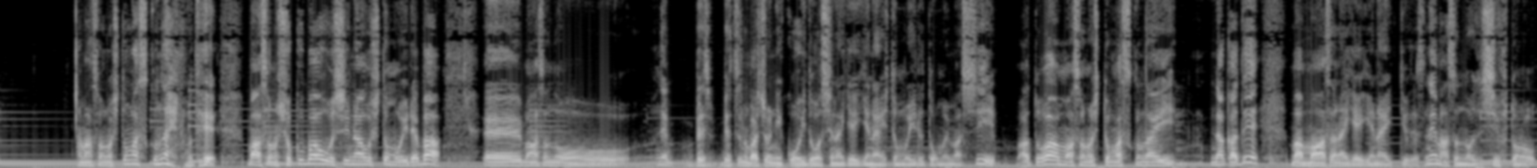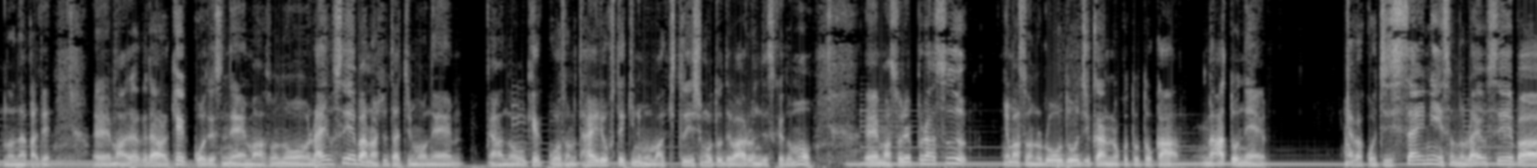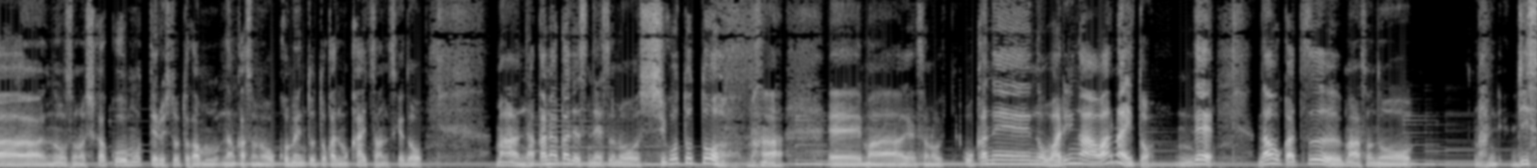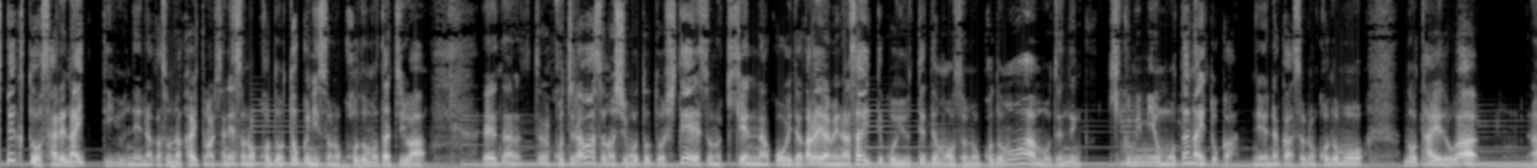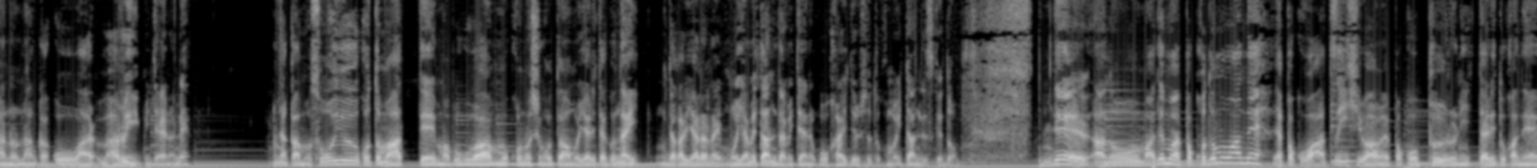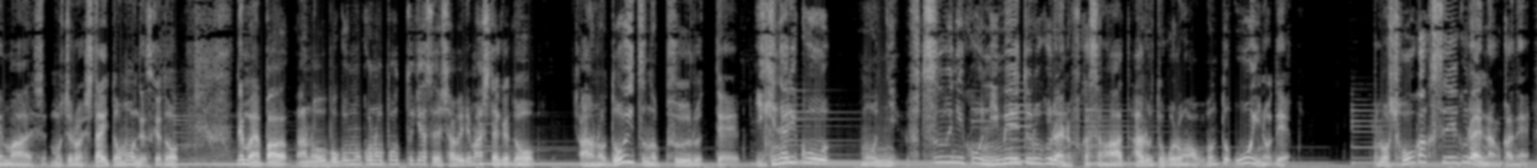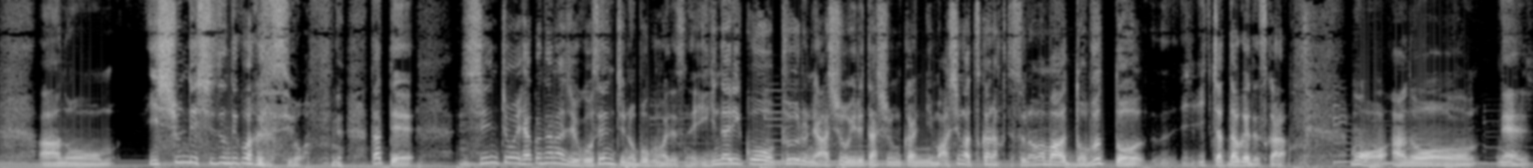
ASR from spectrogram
まあ、その人が少ないので、まあ、その職場を失う人もいれば、えー、まあそのね、別の場所にこう移動しなきゃいけない人もいると思いますしあとはまあその人が少ない中で、まあ、回さなきゃいけないっていうですね、まあ、そのシフトの中で、えー、まあだから結構ですね、まあ、そのライフセーバーの人たちもねあの結構その体力的にもまあきつい仕事ではあるんですけども、えー、まあそれプラス、まあ、その労働時間のこととか、まあ、あとねなんかこう実際にそのライフセーバーのその資格を持ってる人とかもなんかそのコメントとかでも書いてたんですけどまあなかなかですねその仕事と まあ、えー、まあそのお金の割が合わないと。でなおかつまあその、リスペクトをされないっていうね、なんかそんな書いてましたね。その子供、特にその子供たちは、えー、こちらはその仕事として、その危険な行為だからやめなさいってこう言ってても、その子供はもう全然聞く耳を持たないとか、ね、なんかその子供の態度が、あの、なんかこう悪いみたいなね。なんかもうそういうこともあって、まあ僕はもうこの仕事はもうやりたくない。だからやらない、もうやめたんだみたいなこう書いてる人とかもいたんですけど、で、あの、まあ、でもやっぱ子供はね、やっぱこう暑い日はやっぱこうプールに行ったりとかね、まあもちろんしたいと思うんですけど、でもやっぱあの僕もこのポッドキャストで喋りましたけど、あのドイツのプールっていきなりこう、もう普通にこう2メートルぐらいの深さがあるところが本当多いので、もう小学生ぐらいなんかね、あの、一瞬で沈んでいくわけですよ。だって、身長175センチの僕がですね、いきなりこう、プールに足を入れた瞬間にも足がつかなくて、そのままドブッといっちゃったわけですから、もう、あのー、ね、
